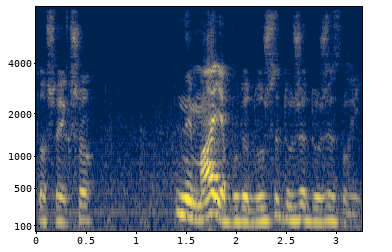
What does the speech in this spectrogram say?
То що якщо немає, я буду дуже-дуже-дуже злий.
